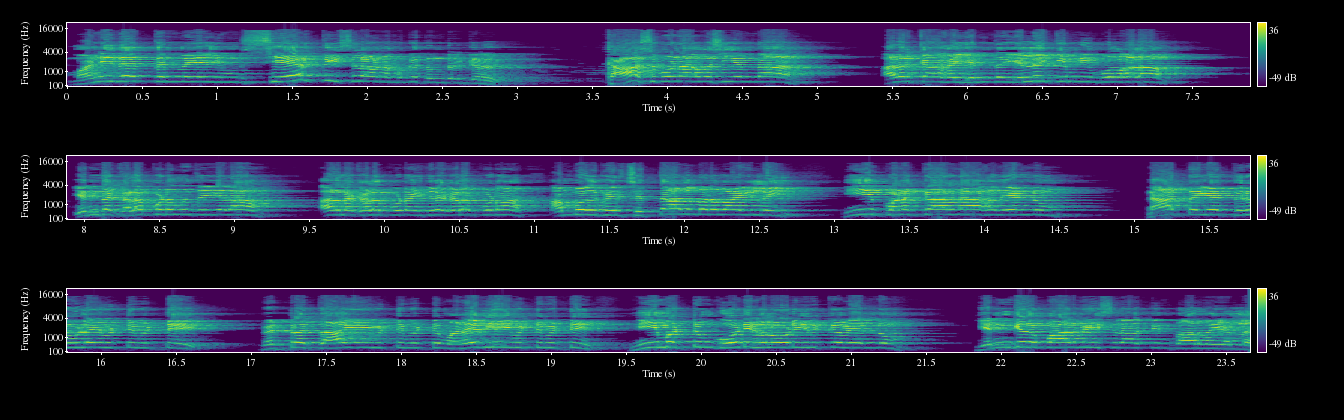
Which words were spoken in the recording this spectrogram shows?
மனித தன்மையையும் சேர்த்து இஸ்லாம் நமக்கு தந்திருக்கிறது. காசு பணம் அவசியம்தான். அதற்காக எந்த எல்லைக்கும் நீ போகலாம். எந்த கலப்படமும் செய்யலாம். அதுல கலப்படம் இதுல கலப்படம் ஐம்பது பேர் செத்தாலும் பரவாயில்லை. நீ பணக்காரனாக வேண்டும். நாட்டையே திருவிழை விட்டு விட்டு பெற்ற தாயை விட்டுவிட்டு மனைவியை விட்டுவிட்டு நீ மட்டும் கோடிகளோடு இருக்க வேண்டும் என்கிற பார்வை இஸ்லாத்தின் பார்வை அல்ல.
